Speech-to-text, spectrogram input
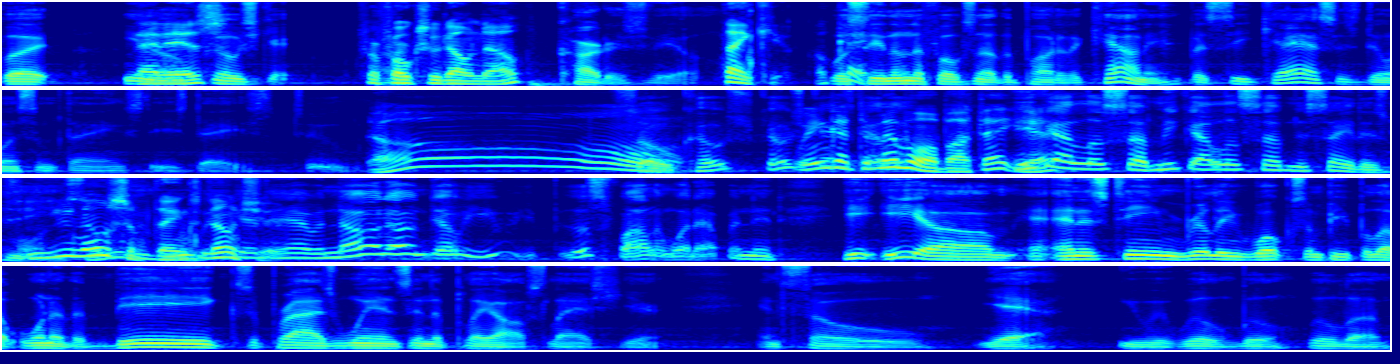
But you That know, is? Ga- For folks who don't know, Cartersville. thank you. Okay. We'll see them the folks in other part of the county, but see, Cass is doing some things these days too. oh, So, Coach, Coach, we ain't got the memo little- about that He yet. got a little something. He got a little something to say this See, morning. you know we some gonna- things, we don't gotta you? have. No, no, no. You just following what happened. And he, he, um, and his team really woke some people up. One of the big surprise wins in the playoffs last year, and so yeah, you will, we'll, we'll, um,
